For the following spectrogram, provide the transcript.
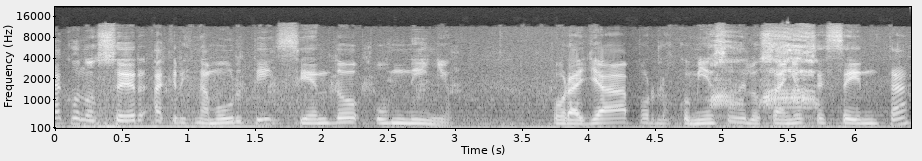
a conocer a Krishnamurti siendo un niño, por allá por los comienzos de los años 60,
